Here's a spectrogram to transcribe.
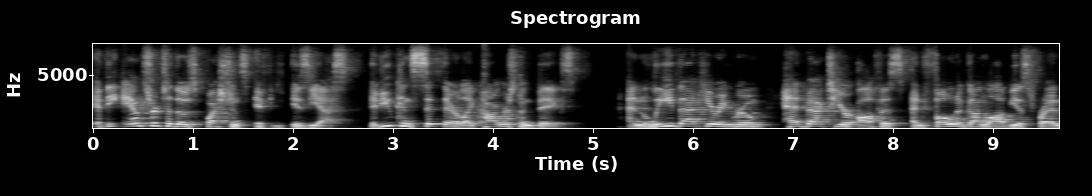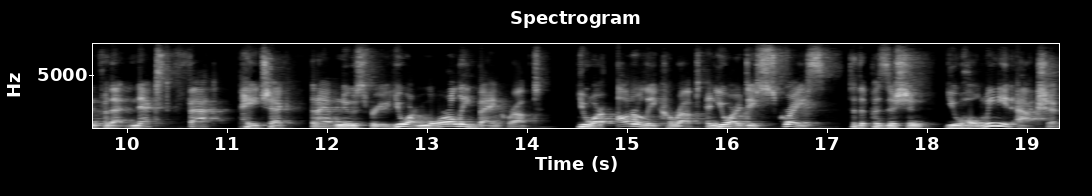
If the answer to those questions if, is yes, if you can sit there like Congressman Biggs and leave that hearing room, head back to your office, and phone a gun lobbyist friend for that next fat paycheck, then I have news for you. You are morally bankrupt. You are utterly corrupt and you are a disgrace to the position you hold. We need action.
